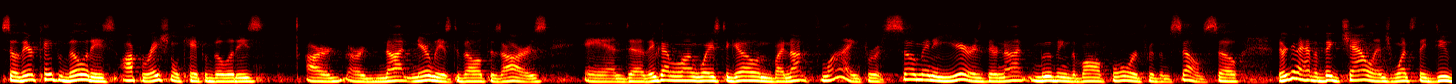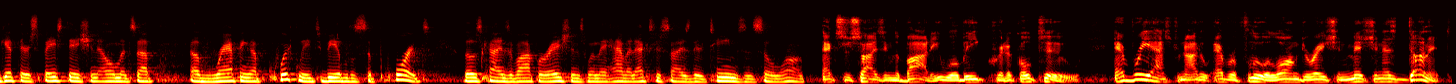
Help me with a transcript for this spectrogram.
So their capabilities, operational capabilities, are, not nearly as developed as ours. And uh, they've got a long ways to go. And by not flying for so many years, they're not moving the ball forward for themselves. So they're going to have a big challenge once they do get their space station elements up of ramping up quickly to be able to support those kinds of operations when they haven't exercised their teams in so long. Exercising the body will be critical too. Every astronaut who ever flew a long duration mission has done it.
